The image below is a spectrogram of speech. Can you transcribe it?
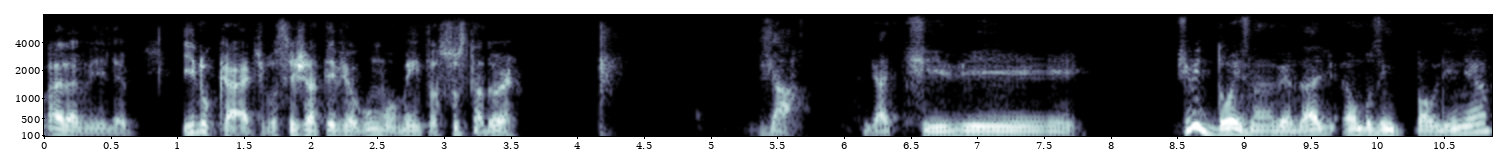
Maravilha. E no kart, você já teve algum momento assustador? Já. Já tive. Tive dois, na verdade, ambos em Paulínia.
